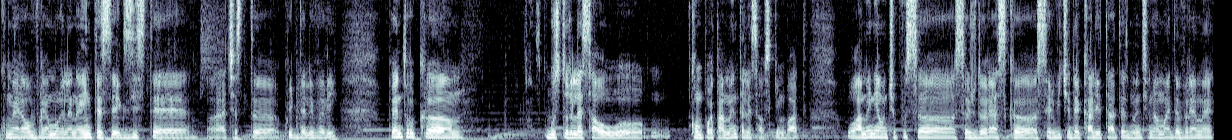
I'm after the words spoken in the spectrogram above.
cum erau vremurile înainte să existe uh, acest uh, quick delivery, pentru că gusturile sau comportamentele s-au schimbat. Oamenii au început să, să-și dorească servicii de calitate, menționam mai devreme,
